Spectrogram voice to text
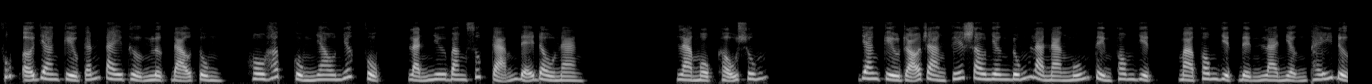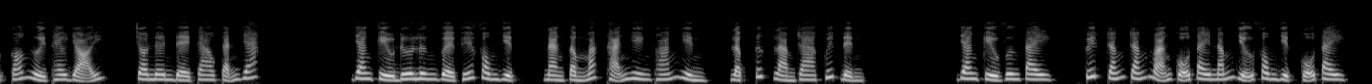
phúc ở Giang Kiều cánh tay thượng lực đạo tùng, hô hấp cùng nhau nhất phục, lạnh như băng xúc cảm để đầu nàng. Là một khẩu súng. Giang Kiều rõ ràng phía sau nhân đúng là nàng muốn tìm phong dịch, mà phong dịch định là nhận thấy được có người theo dõi, cho nên đề cao cảnh giác. Giang Kiều đưa lưng về phía phong dịch, nàng tầm mắt thản nhiên thoáng nhìn, lập tức làm ra quyết định. Giang Kiều vươn tay, tuyết trắng trắng noãn cổ tay nắm giữ phong dịch cổ tay,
